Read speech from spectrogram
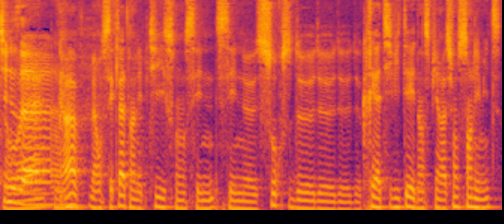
Tu nous as. Grave, mais on s'éclate, hein, les petits, ils sont, c'est, une, c'est une source de, de, de, de créativité et d'inspiration sans limite.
